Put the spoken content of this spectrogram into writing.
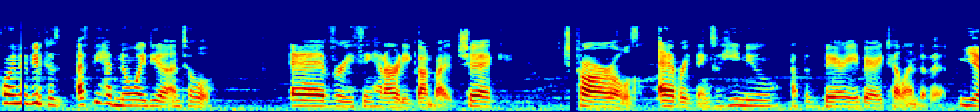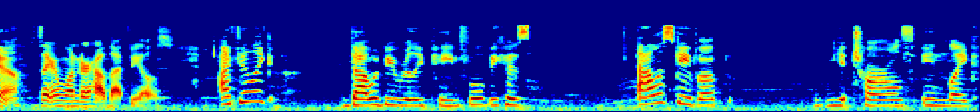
point of view, because FP had no idea until everything had already gone by. Chick, Charles, everything. So he knew at the very, very tail end of it. Yeah. It's like I wonder how that feels. I feel like that would be really painful because Alice gave up Charles in like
